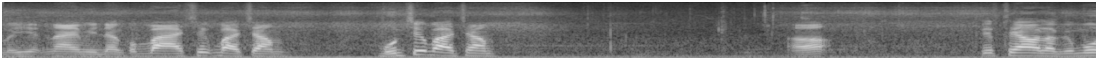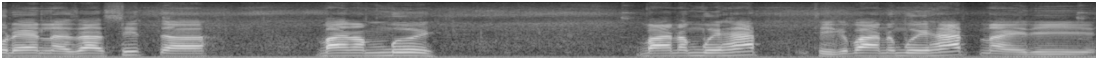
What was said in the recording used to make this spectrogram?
mình hiện nay mình đang có 3 chiếc 300 4 chiếc 300 đó tiếp theo là cái model là ra xít 350 350H thì cái 350H này thì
